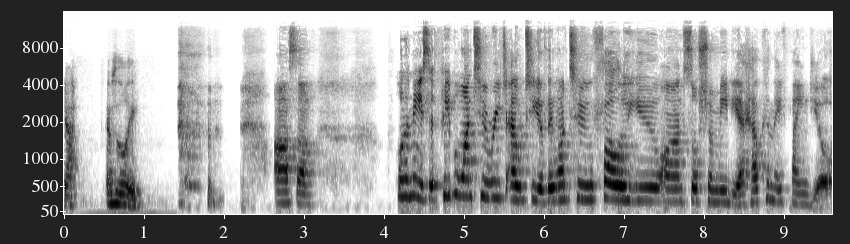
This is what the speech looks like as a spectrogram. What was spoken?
Yeah absolutely. Awesome. Well denise if people want to reach out to you if they want to follow you on social media how can they find you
